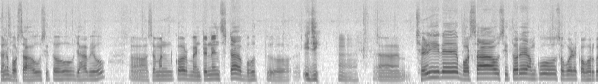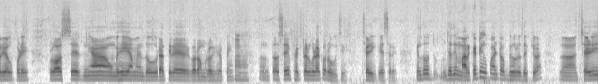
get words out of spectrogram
ସେମାନେ ବର୍ଷା ହେଉ ଶୀତ ହେଉ ଯାହା ବି ହେଉ ସେମାନଙ୍କର ମେଣ୍ଟେନାନ୍ସଟା ବହୁତ ଇଜି ଛେଳିରେ ବର୍ଷା ଆଉ ଶୀତରେ ଆମକୁ ସବୁଆଡ଼େ କଭର୍ କରିବାକୁ ପଡ଼େ ପ୍ଲସ୍ ସେ ନିଆଁ ଉଭେଇ ଆମେ ଦେଉ ରାତିରେ ଗରମ ରହିବା ପାଇଁ ତ ସେଇ ଫ୍ୟାକ୍ଟର ଗୁଡ଼ାକ ରହୁଛି ଛେଳି କେସ୍ରେ କିନ୍ତୁ ଯଦି ମାର୍କେଟିଂ ପଏଣ୍ଟ ଅଫ୍ ଭ୍ୟୁରୁ ଦେଖିବା ଛେଳି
